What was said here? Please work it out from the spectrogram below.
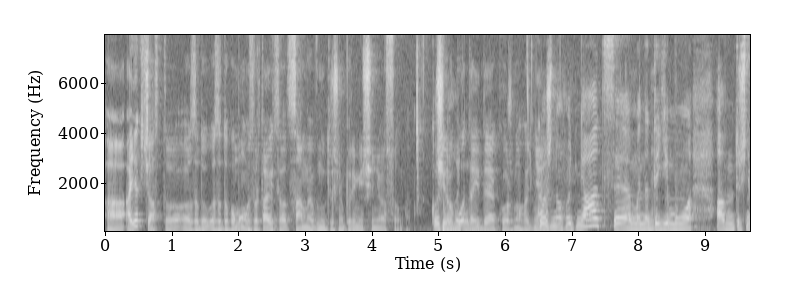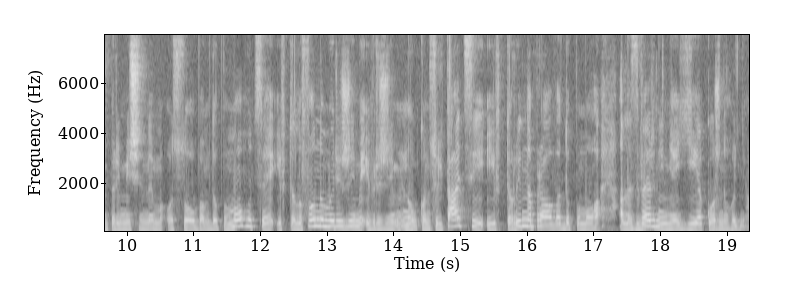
А, а як часто е, за, за допомогою звертаються от саме внутрішньо переміщені особи? Чи робота дня. йде кожного дня? Кожного дня це ми надаємо внутрішньопереміщеним особам допомогу. Це і в телефонному режимі, і в режимі ну, консультації, і вторинна правова допомога, але звернення є кожного дня.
